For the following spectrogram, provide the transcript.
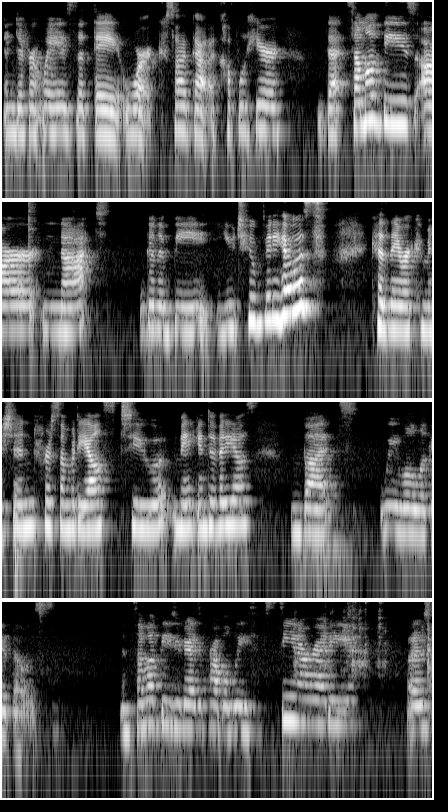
in different ways that they work. So I've got a couple here that some of these are not to be YouTube videos because they were commissioned for somebody else to make into videos, but we will look at those. And some of these you guys probably have seen already, but I'm just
